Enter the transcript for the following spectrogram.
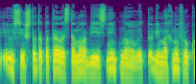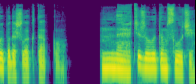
Юси что-то пыталась тому объяснить, но в итоге, махнув рукой, подошла к Тапку. «Да, тяжелый там случай.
